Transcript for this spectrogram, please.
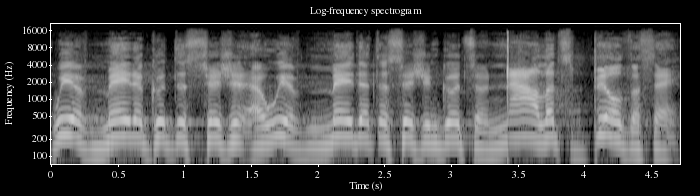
We have made a good decision and we have made that decision good, so now let's build the thing.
